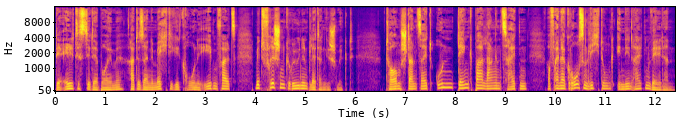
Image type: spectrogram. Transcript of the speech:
der älteste der Bäume, hatte seine mächtige Krone ebenfalls mit frischen grünen Blättern geschmückt. Torm stand seit undenkbar langen Zeiten auf einer großen Lichtung in den alten Wäldern.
